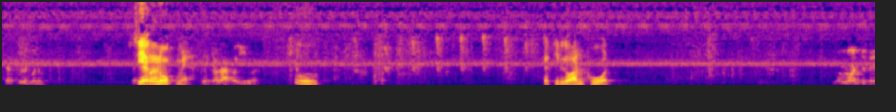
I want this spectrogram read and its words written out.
เสียงอืดบนนี้เสียงนกแหมนี่จะลากเก้าอี้วะกะที่ร้อนโพดมันร้อนจะได้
